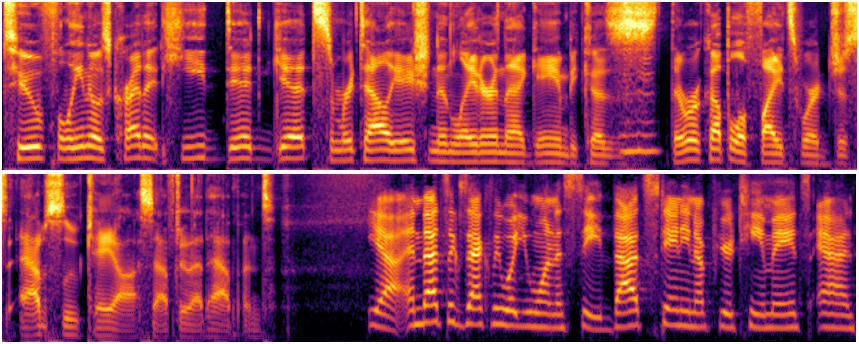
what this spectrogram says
to Foligno's credit, he did get some retaliation in later in that game because mm-hmm. there were a couple of fights where just absolute chaos after that happened. Yeah, and that's exactly what you want to see. That's standing up for your teammates. And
